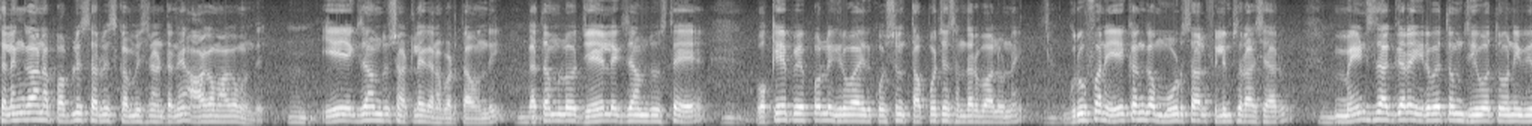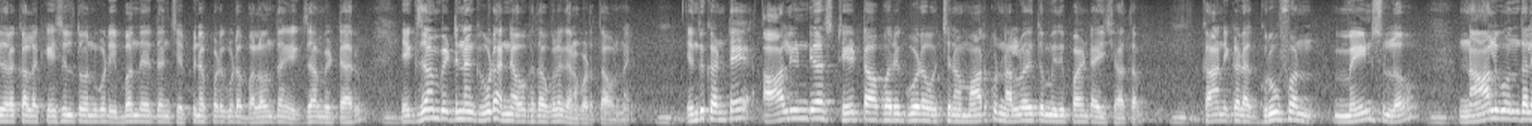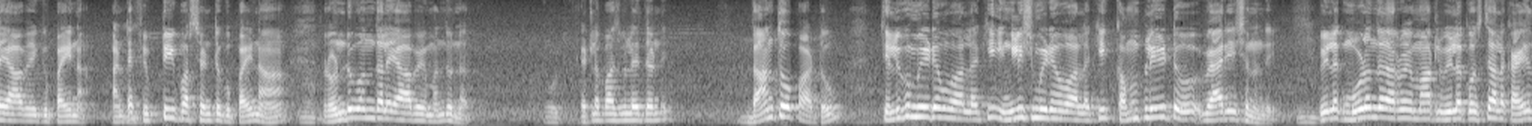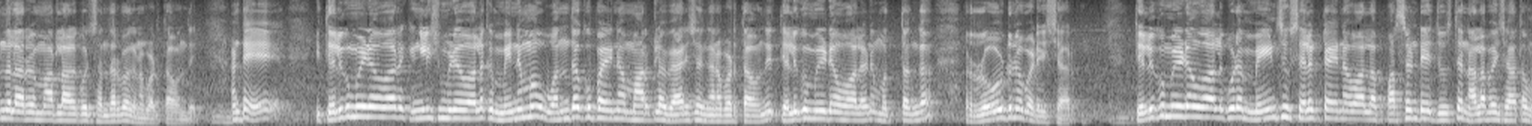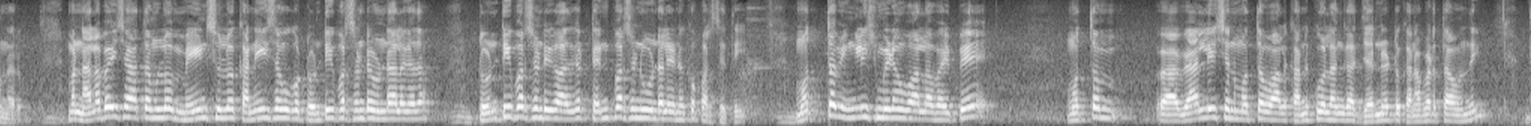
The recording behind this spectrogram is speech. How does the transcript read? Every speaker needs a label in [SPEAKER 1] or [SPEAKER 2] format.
[SPEAKER 1] Telangana public service commission అంటేనే ఆగమాగం ఉంది. ఏ ఎగ్జామ్ చూసినా అట్లే కనబడతా ఉంది. గతంలో జేఎల్ ఎగ్జామ్ చూస్తే ఒకే పేపర్లో ఇరవై ఐదు క్వశ్చన్లు తప్పొచ్చే సందర్భాలు ఉన్నాయి. గ్రూప్ వన్ ఏకంగా మూడు సార్లు ఫిలిమ్స్ రాశారు. మెయిన్స్ దగ్గర ఇరవై తొమ్మిది జీవోతోని వివిధ రకాల కేసులతోని కూడా ఇబ్బంది అవుతుందని చెప్పినప్పుడు కూడా బలవంతంగా ఎగ్జామ్ పెట్టారు. ఎగ్జామ్ పెట్టినాక కూడా అన్ని అవకతవకలు కనబడతా ఉన్నాయి. ఎందుకంటే ఆల్ ఇండియా స్టేట్ టాపర్కి కూడా వచ్చిన మార్కు నలభై తొమ్మిది పాయింట్ ఐదు శాతం. కానీ ఇక్కడ గ్రూప్ వన్ మెయిన్స్లో నాలుగు వందల యాభైకి పైన అంటే ఫిఫ్టీ పర్సెంట్కు పైన రెండు వందల యాభై మంది ఉన్నారు. ఎట్లా పాసిబుల్ అవుతుందండి దాంతోపాటు తెలుగు మీడియం వాళ్ళకి ఇంగ్లీష్ మీడియం వాళ్ళకి కంప్లీట్ వేరియేషన్ ఉంది. వీళ్ళకి మూడు వందల అరవై మార్కులు వీళ్ళకి వస్తే వాళ్ళకి ఐదు వందల అరవై మార్కులు వాళ్ళకి వచ్చే సందర్భం కనబడతా ఉంది. అంటే ఈ తెలుగు మీడియం వాళ్ళకి ఇంగ్లీష్ మీడియం వాళ్ళకి మినిమం వందకు పైన మార్కుల వేరియేషన్ కనబడతా ఉంది. తెలుగు మీడియం వాళ్ళని మొత్తంగా రోడ్డున పడేశారు. తెలుగు మీడియం వాళ్ళు కూడా మెయిన్స్కి సెలెక్ట్ అయిన వాళ్ళ పర్సంటేజ్ చూస్తే నలభై శాతం ఉన్నారు. మరి నలభై శాతంలో మెయిన్స్లో కనీసం ఒక ట్వంటీ పర్సెంట్ ఉండాలి కదా. ట్వంటీ పర్సెంట్ కాదు కదా టెన్ పర్సెంట్ ఉండలేని ఒక పరిస్థితి. మొత్తం ఇంగ్లీష్ మీడియం వాళ్ళ వైపే మొత్తం వాల్యుయేషన్ మొత్తం వాళ్ళకు అనుకూలంగా జరిగినట్టు కనబడతా ఉంది.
